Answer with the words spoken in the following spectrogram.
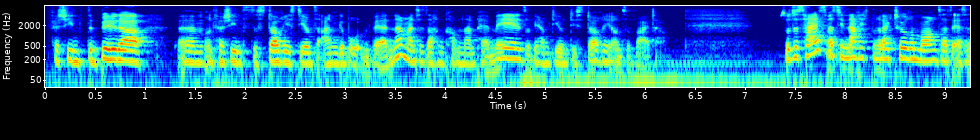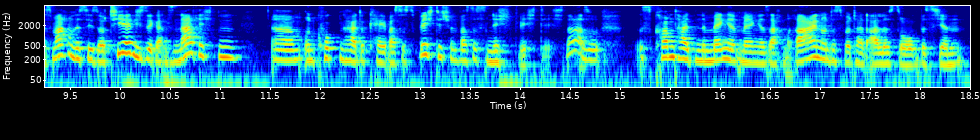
verschiedenste Bilder ähm, und verschiedenste Stories, die uns angeboten werden. Ne? Manche Sachen kommen dann per Mail, so wir haben die und die Story und so weiter. So, das heißt, was die Nachrichtenredakteure morgens als erstes machen, ist, sie sortieren diese ganzen Nachrichten ähm, und gucken halt, okay, was ist wichtig und was ist nicht wichtig. Ne? Also es kommt halt eine Menge, Menge Sachen rein und es wird halt alles so ein bisschen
